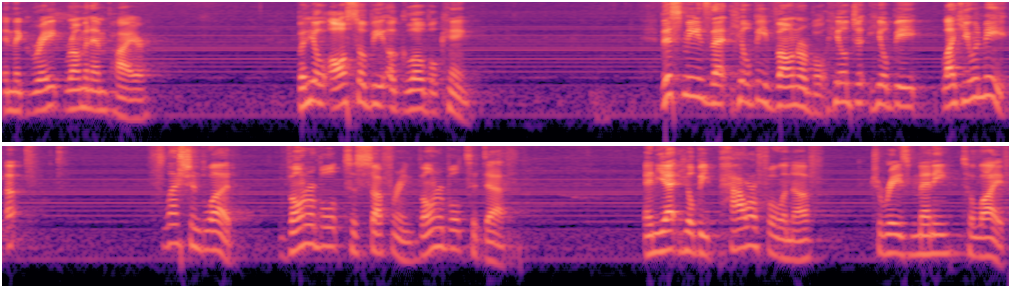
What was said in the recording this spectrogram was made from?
in the great Roman Empire, but he'll also be a global king. This means that he'll be vulnerable. He'll, ju- he'll be like you and me, uh, flesh and blood, vulnerable to suffering, vulnerable to death. And yet he'll be powerful enough to raise many to life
